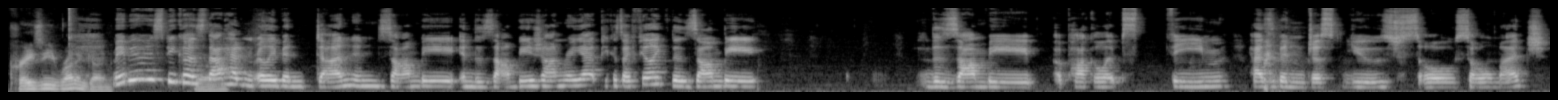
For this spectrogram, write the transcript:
crazy running gun. Maybe it was because So- that hadn't really been done in zombie in the zombie genre yet. Because I feel like the zombie, the zombie apocalypse theme has been just used so so much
